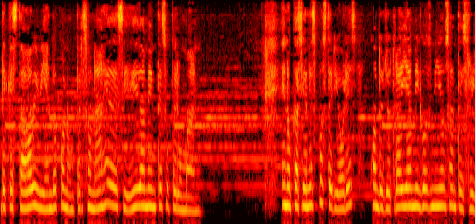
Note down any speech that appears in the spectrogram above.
de que estaba viviendo con un personaje decididamente superhumano. En ocasiones posteriores, cuando yo traía amigos míos ante Sri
